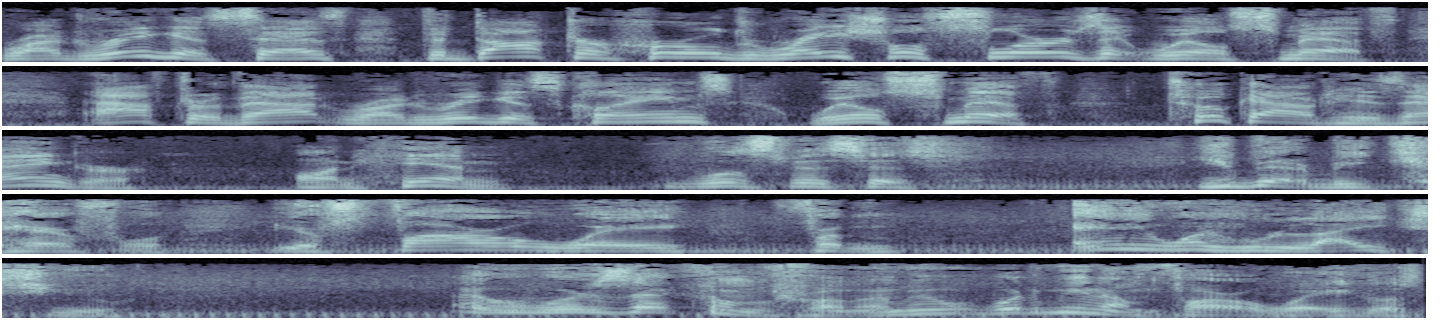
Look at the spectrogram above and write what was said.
Rodriguez says the doctor hurled racial slurs at Will Smith. After that, Rodriguez claims Will Smith took out his anger on him. Will Smith says, You better be careful. You're far away from anyone who likes you. I go, Where does that come from? I mean, what do you mean I'm far away? He goes,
